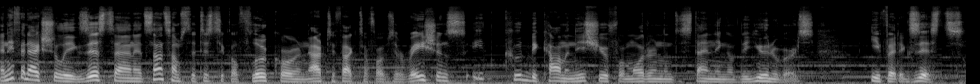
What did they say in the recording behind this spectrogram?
And if it actually exists and it's not some statistical fluke or an artifact of observations, it could become an issue for modern understanding of the universe, if it exists.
